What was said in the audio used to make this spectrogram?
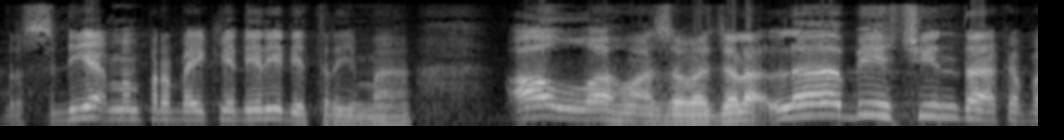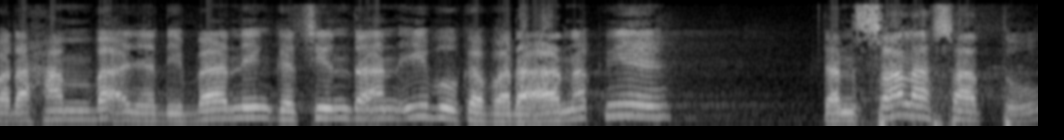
bersedia memperbaiki diri, diterima. Allah Jalla lebih cinta kepada hambanya dibanding kecintaan ibu kepada anaknya. Dan salah satu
